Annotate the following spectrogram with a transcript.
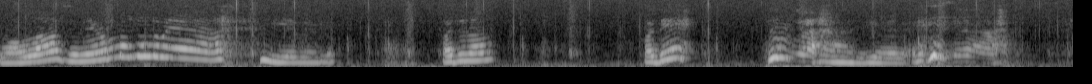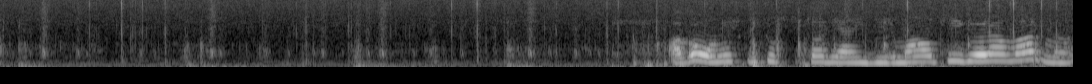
Vallahi sinirim bozuldu ya. diye böyle. Hadi lan. Hadi. diye böyle. Aga 13 buçuk stat yani 26'yı gören var mı?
